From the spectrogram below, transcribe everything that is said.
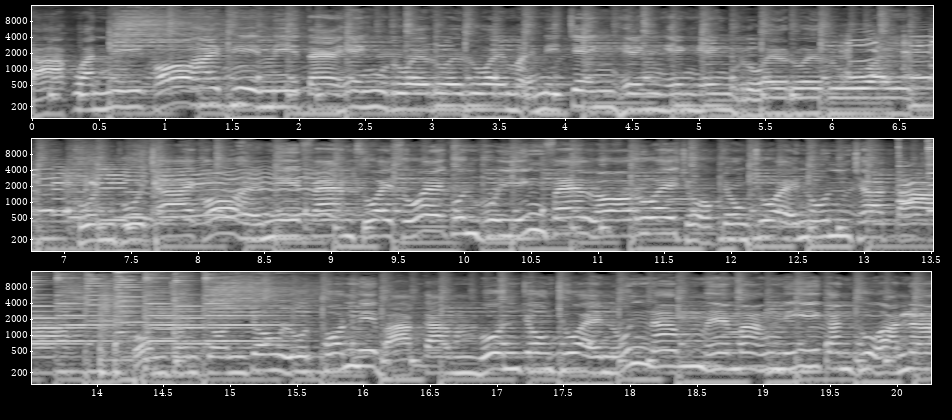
จากวันนี้ขอให้พี่มีแต่เฮงรวยรวยรวยไม่มีเจ๊งเฮงเฮงเฮงรวยรวยรวยคุณผู้ชายขอให้มีแฟนสวยสวยคุณผู้หญิงแฟนหล่อรวยโชคจงช่วยนุนชะตา คนจนจนจงหลุดพ้นวิบากกรรมบุญจงช่วยหนุนนำให้มั่งมีกันทั่วหน้า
